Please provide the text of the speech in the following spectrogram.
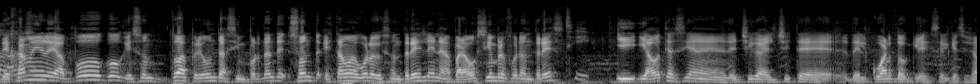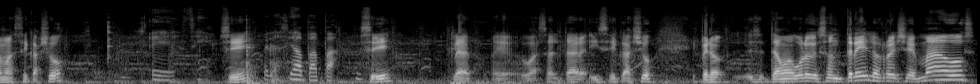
Déjame ir de a poco, que son todas preguntas importantes. Son, ¿Estamos de acuerdo que son tres, Lena? ¿Para vos siempre fueron tres? sí. ¿Y, y a vos te hacían eh, de chica el chiste del cuarto, que es el que se llama Se cayó? Eh, sí. ¿Sí? Me lo hacía papá. ¿Sí? Claro, eh, va a saltar y se cayó. Pero eh, estamos de acuerdo que son tres los Reyes Magos.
